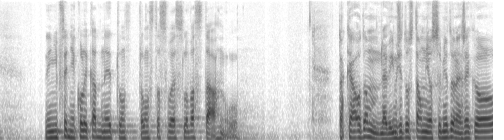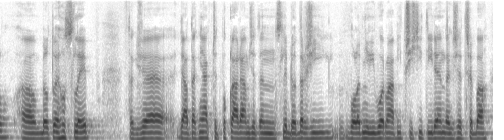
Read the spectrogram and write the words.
Nyní před několika dny tohle svoje slova stáhnul. Tak já o tom nevím, že to stál, mě osobně to neřekl, byl to jeho slib, takže já tak nějak předpokládám, že ten slib dodrží. Volební výbor má být příští týden, takže třeba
